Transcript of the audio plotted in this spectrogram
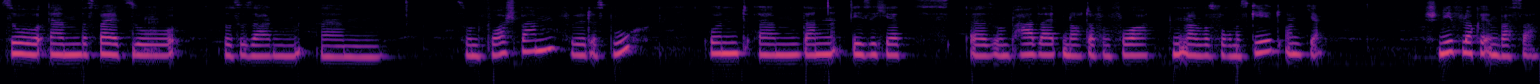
So, ähm, das war jetzt so sozusagen ähm, so ein Vorspann für das Buch. Und ähm, dann lese ich jetzt äh, so ein paar Seiten noch davon vor, nimmt man was, worum es geht. Und ja, Schneeflocke im Wasser.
